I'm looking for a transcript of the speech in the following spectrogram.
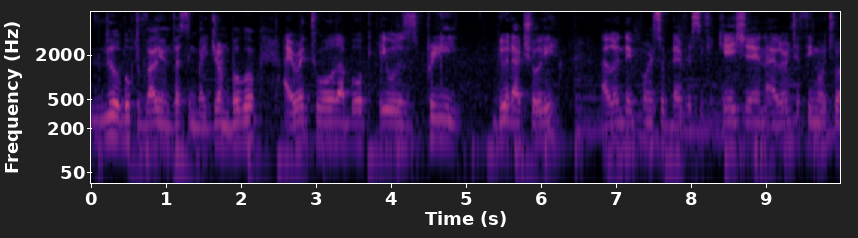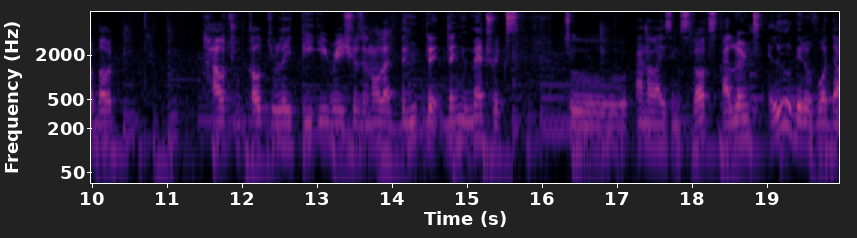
Little Book to Value Investing by John Bogle. I read through all that book. It was pretty good actually. I learned the importance of diversification. I learned a thing or two about how to calculate PE ratios and all that, the, the, the new metrics to analyzing stocks. I learned a little bit of what that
